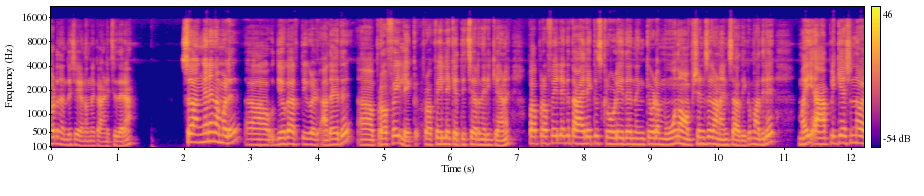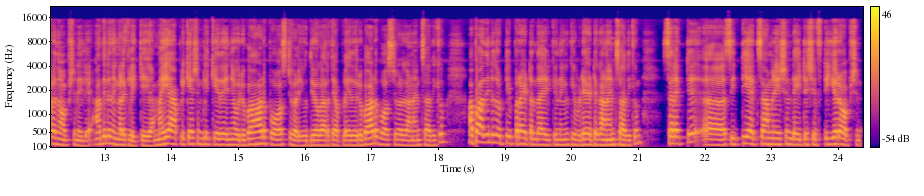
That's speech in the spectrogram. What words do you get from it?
അവിടെ നിന്ന് എന്ത് ചെയ്യണമെന്ന് കാണിച്ചു തരാം. സോ അങ്ങനെ നമ്മൾ ഉദ്യോഗാർത്ഥികൾ അതായത് പ്രൊഫൈലിലേക്ക് പ്രൊഫൈലിലേക്ക് എത്തിച്ചേർന്നിരിക്കുകയാണ്. അപ്പോൾ ആ പ്രൊഫൈലിലേക്ക് താഴേക്ക് സ്ക്രോൾ ചെയ്ത് നിങ്ങൾക്ക് ഇവിടെ മൂന്ന് ഓപ്ഷൻസ് കാണാൻ സാധിക്കും. അതിൽ മൈ ആപ്ലിക്കേഷൻ എന്ന് പറയുന്ന ഓപ്ഷൻ ഇല്ലേ അതിൽ നിങ്ങൾ ക്ലിക്ക് ചെയ്യുക. മൈ ആപ്ലിക്കേഷൻ ക്ലിക്ക് ചെയ്ത് കഴിഞ്ഞാൽ ഒരുപാട് പോസ്റ്റുകൾ ഈ ഉദ്യോഗാർത്ഥി അപ്ലൈ ചെയ്ത് ഒരുപാട് പോസ്റ്റുകൾ കാണാൻ സാധിക്കും. അപ്പോൾ അതിന്റെ തൊട്ടിപ്പുറമായിട്ട് എന്തായിരിക്കും നിങ്ങൾക്ക് ഇവിടെയായിട്ട് കാണാൻ സാധിക്കും. Select city examination date shift ഈ ഒരു ഓപ്ഷൻ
